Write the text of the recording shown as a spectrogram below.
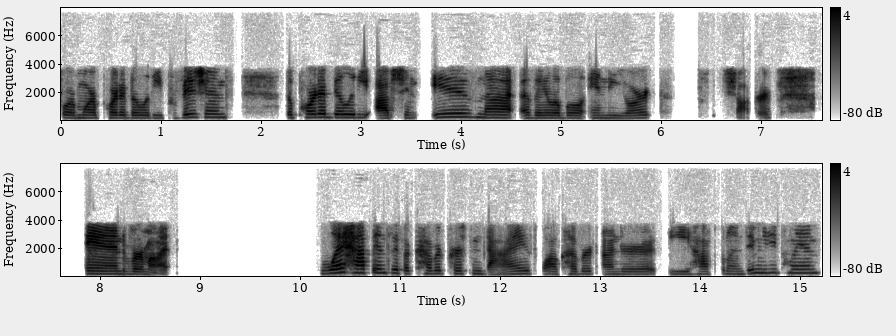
for more portability provisions the portability option is not available in New York, shocker, and Vermont. What happens if a covered person dies while covered under the hospital indemnity plan?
